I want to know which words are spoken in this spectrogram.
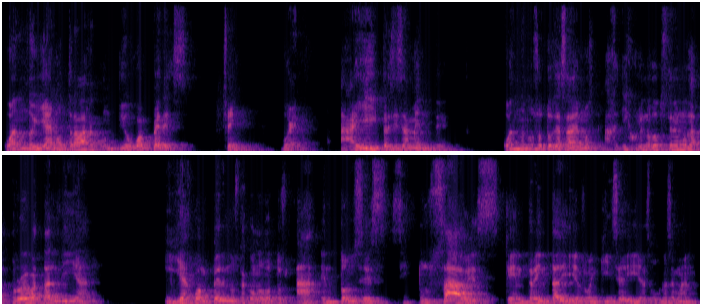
cuando ya no trabaja contigo Juan Pérez. ¿Sí? Bueno, ahí precisamente, cuando nosotros ya sabemos, ah, híjole, nosotros tenemos la prueba tal día y ya Juan Pérez no está con nosotros. Ah, entonces, si tú sabes que en 30 días o en 15 días o una semana,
